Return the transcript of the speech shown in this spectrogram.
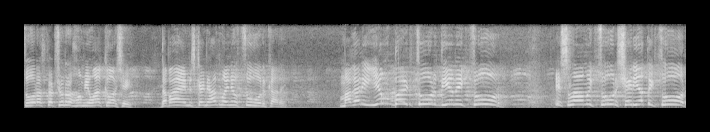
ژوٗرَس پٮ۪ٹھ چھُنہٕ رحم یِوان کٲنٛسے. دَپان أمِس کَمہِ حظ ؤنِو ژوٗر کَرٕنۍ؟ مگر یم بڑ چور دینک چور اسلامک چور شریعتک چور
